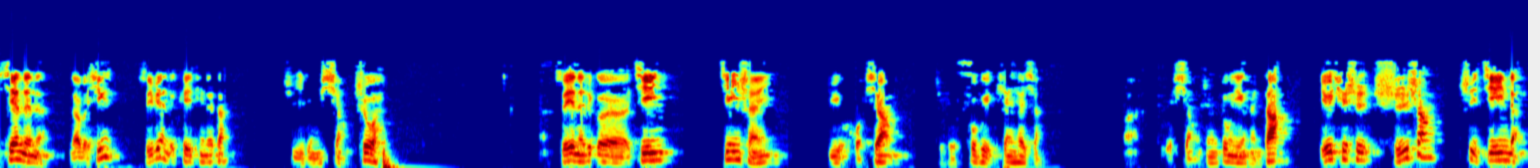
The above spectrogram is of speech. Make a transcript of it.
现在呢，老百姓随便都可以听得到，是一种享受啊。所以呢，这个金金神与火相，就是富贵天下响啊，这个响声动静很大。尤其是食伤是金的，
